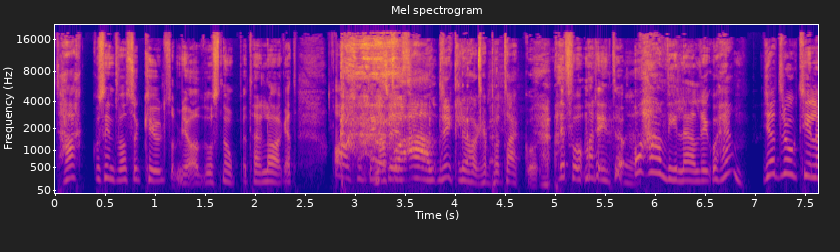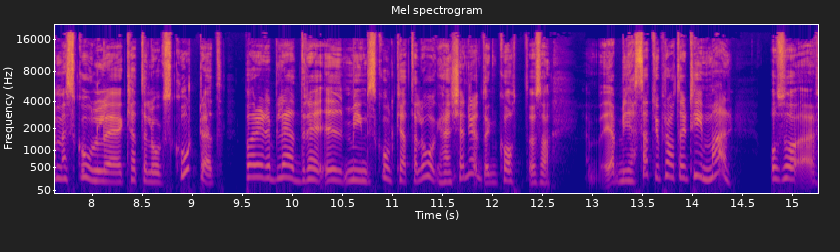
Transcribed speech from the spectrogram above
tacos inte var så kul som jag då snopet hade lagat. Man får aldrig klaga på taco. det får man inte. Och han ville aldrig gå hem. Jag drog till och med skolkatalogskortet, började bläddra i min skolkatalog. Han kände ju inte en kotte och sa, jag, satt ju och pratade i timmar. Och så, eh,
